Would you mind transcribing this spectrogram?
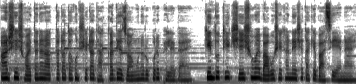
আর সেই শয়তানের আত্মাটা তখন সেটা ধাক্কা দিয়ে জঙ্গুনের উপরে ফেলে দেয়। কিন্তু ঠিক সেই সময় বাবু সেখানে এসে তাকে বাঁচিয়ে নেয়।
